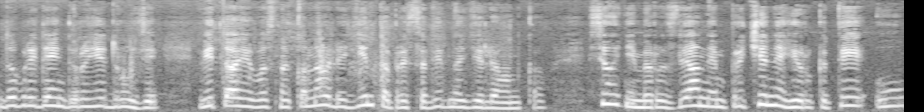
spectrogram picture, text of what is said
Добрий день, дорогі друзі! Вітаю вас на каналі Дім та Присадибна ділянка. Сьогодні ми розглянемо причини гіркоти у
